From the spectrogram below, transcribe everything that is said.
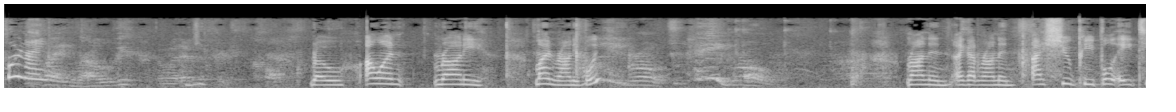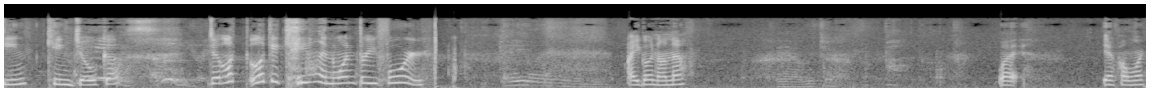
Fortnite. Bro, I want Ronnie. Mine, Ronnie boy. Bro, 2K, bro. Ronin, I got Ronin. I shoot people. 18. King Joka. Dude, look, look at Caitlyn. 134. Kaylin. Are you going on now? Yeah, me too. What? You have homework?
